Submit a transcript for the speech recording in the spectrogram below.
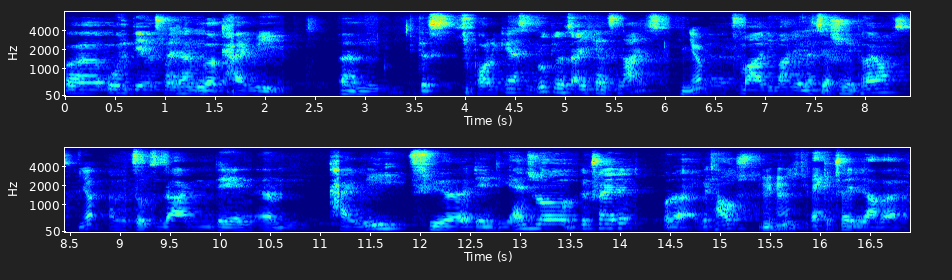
Äh, und dementsprechend haben wir Kyrie. Ähm, das Supporting Cast in Brooklyn ist eigentlich ganz nice. Ja. Äh, zumal die waren ja letztes Jahr schon in den Playoffs. Ja. Haben jetzt sozusagen den ähm, Kyrie für den D'Angelo getradet oder getauscht. Mhm. Nicht weggetradet, aber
